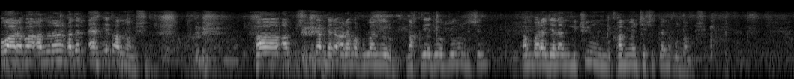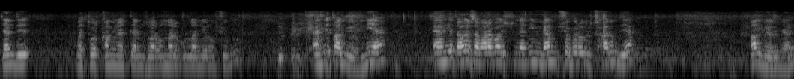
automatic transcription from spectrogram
o araba alınana kadar ehliyet almamışım. Ta 62'den beri araba kullanıyorum. Nakliyeci olduğumuz için ambara gelen bütün kamyon çeşitlerini kullanmışım. Kendi motor kamyonetlerimiz var. Onları kullanıyorum şu bu. Ehliyet almıyorum. Niye? Ehliyet alırsam araba üstünden inmem, şoför olur çıkarım diye almıyorum yani.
